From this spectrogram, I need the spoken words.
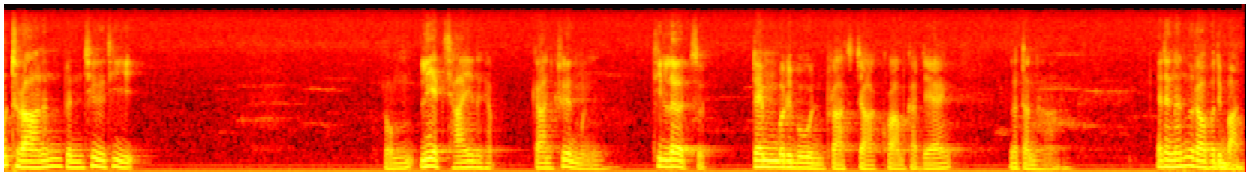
มุตรานั้นเป็นชื่อที่ ผมเรียกใช้นะครับ การเคลื่อนมือที่เลิศสุด เต็มบริบูรณ์ปราศจากความขัดแย้งและตัณหาและดังนั้นเมื่อเราปฏิบัติ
